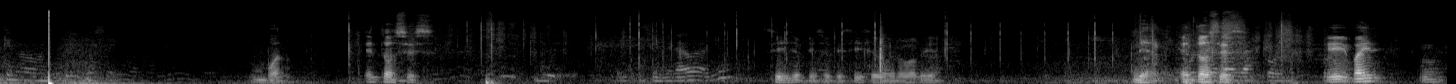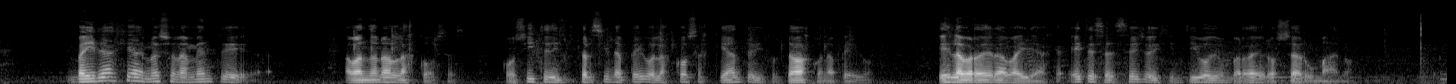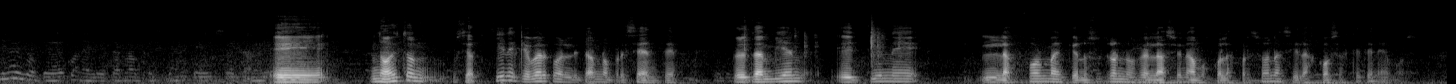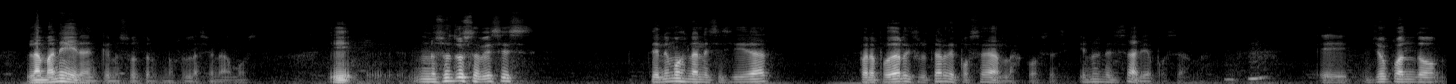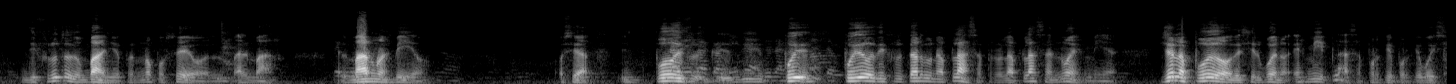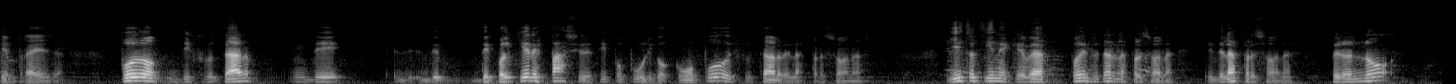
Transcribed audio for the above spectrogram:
Así que no, no sé. Bueno, entonces, ¿Se graba bien? sí, yo pienso que sí, se va a grabar bien. Bien, entonces, eh, vairagia no es solamente abandonar las cosas, consiste en disfrutar sin apego las cosas que antes disfrutabas con apego. Es la verdadera vairagia. Este es el sello distintivo de un verdadero ser humano. ¿Tiene algo que ver con el eterno presente eso también? Eh, no, esto o sea, tiene que ver con el eterno presente, pero también eh, tiene la forma en que nosotros nos relacionamos con las personas y las cosas que tenemos, la manera en que nosotros nos relacionamos. Eh, nosotros a veces tenemos la necesidad para poder disfrutar de poseer las cosas y no es necesaria poseerlas. Eh, yo cuando disfruto de un baño, pero no poseo el, el mar. El mar no es mío. O sea, puedo, disfr- disfrutar de una plaza, pero la plaza no es mía. Yo la puedo decir, bueno, es mi plaza. ¿Por qué? Porque voy siempre a ella. Puedo disfrutar de, de, de cualquier espacio de tipo público, como puedo disfrutar de las personas. Y esto tiene que ver, puedo disfrutar de las personas y de las personas, pero no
